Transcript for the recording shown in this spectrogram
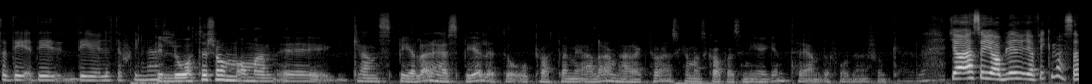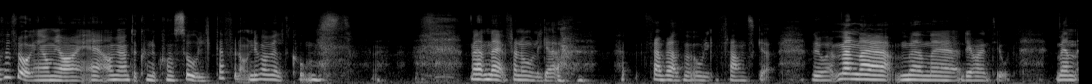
Så det, det, det är ju lite skillnad. Det låter som om man eh, kan spela det här spelet och, och, prata med alla de här aktörerna så kan man skapa sin egen trend och få den att funka. Eller? Ja, alltså jag, blev, jag fick massa förfrågningar om jag, eh, om jag inte kunde konsulta för dem. Det var väldigt komiskt. Men eh, från olika, framförallt med olika franska byråer. Men, eh, men eh, det har jag inte gjort. Men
